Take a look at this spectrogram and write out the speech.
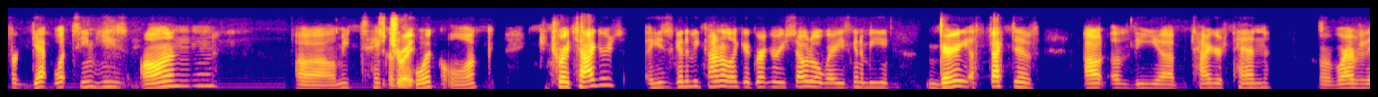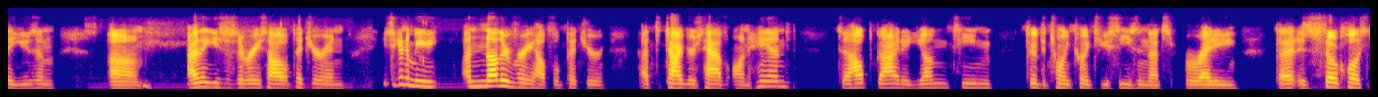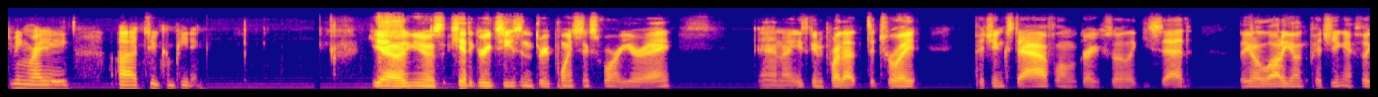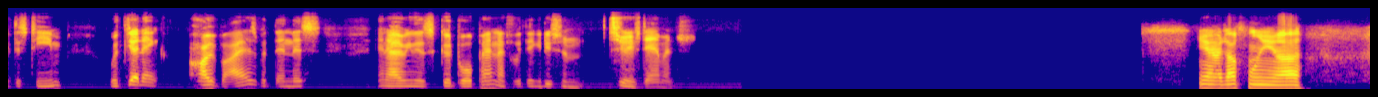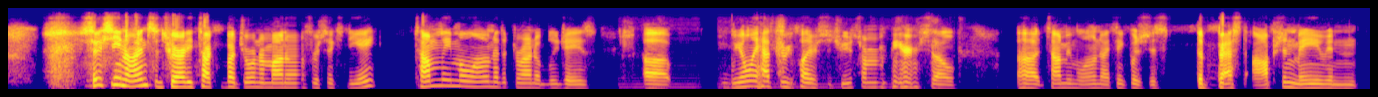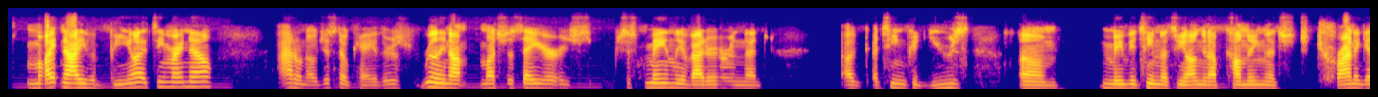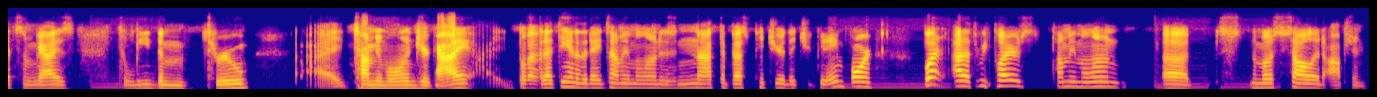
forget what team he's on. Uh, let me take Detroit. a quick look. Detroit Tigers. He's going to be kind of like a Gregory Soto, where he's going to be very effective out of the uh, Tigers pen or wherever they use him. Um, I think he's just a very solid pitcher, and he's going to be another very helpful pitcher that the Tigers have on hand to help guide a young team through the 2022 season that's ready, that is so close to being ready uh, to competing. Yeah, you know, he had a great season, 3.64 ERA. And uh, he's going to be part of that Detroit pitching staff, along with Greg. So, like you said, they got a lot of young pitching. I feel like this team, with getting Javy Baez, but then this, and having this good bullpen, I feel like they can do some serious damage. Yeah, definitely. Uh, 69, since we already talked about Jordan Romano for 68. Tommy Milone at the Toronto Blue Jays. Uh, we only have three players to choose from here, so uh, Tommy Milone, I think, was just the best option. May even might not even be on a team right now. I don't know, just okay. There's really not much to say here. It's just mainly a veteran that a, a team could use. Um, maybe a team that's young and upcoming that's trying to get some guys to lead them through. Uh, Tommy Milone's your guy, but at the end of the day, Tommy Milone is not the best pitcher that you could aim for. But out of three players, Tommy Milone, uh, the most solid option.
